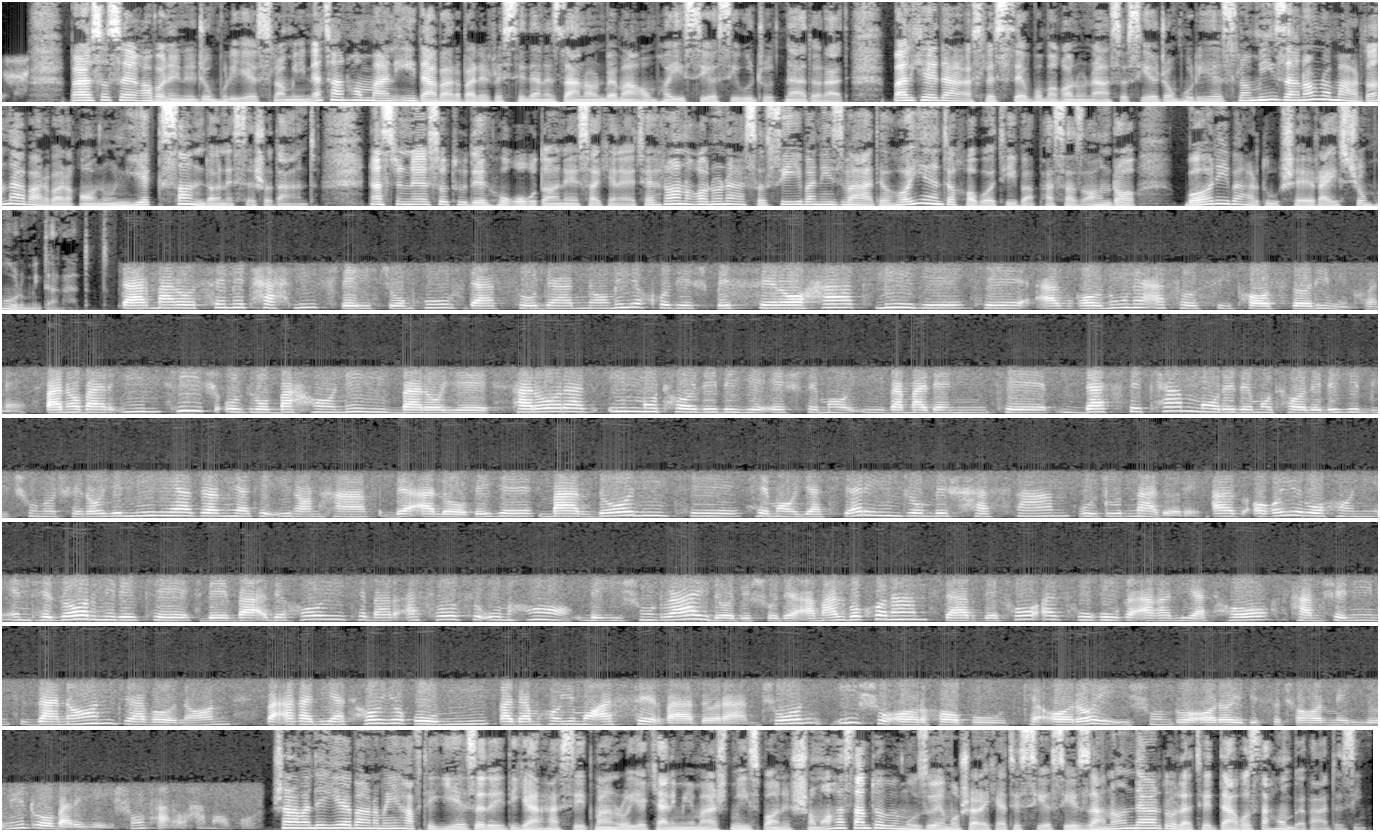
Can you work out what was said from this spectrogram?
بر اساس قوانین جمهوری اسلامی نه تنها منعی در برابر رسیدن زنان به مقام های سیاسی وجود ندارد بلکه در اصل سوم قانون اساسی جمهوری اسلامی زنان و مردان در برابر قانون یکسان دانسته شدند نسرین ستوده حقوقدان ساکن تهران قانون اساسی و نیز وعده های انتخاباتی و پس از آن را باری بر دوش رئیس جمهور می‌داند. در مراسم تحلیف رئیس جمهور در سوگندنامه خودش به سراحت میگه که از قانون اساسی پاسداری می‌کنه. بنابراین هیچ عذر و بهانه برای فرار از این مطالبه اجتماعی و مدنی که دست کم مورد مطالبه بیچون و چرای نیمی از جمعیت ایران هست به علاوه مردانی که حمایتگر این جنبش هستند وجود نداره. از آقای روحانی انتظار میره که به وعده هایی که بر اساس اونها به ایشون رأی داده شده عمل بکنن در دفاع از حقوق اقلیت ها همچنین زنان جوانان و اقلیت های قومی قدم های مؤثر بردارن چون این شعارها بود که آرای ایشون رو آرای 24 میلیونین رو برای ایشون فراهم آورد. شنونده یه برنامه هفتگی صدای دیگر هستید. من رویا کریمی مشت میزبان شما هستم تا به موضوع مشارکت سیاسی زنان در دولت دوازدهم بپردازیم.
